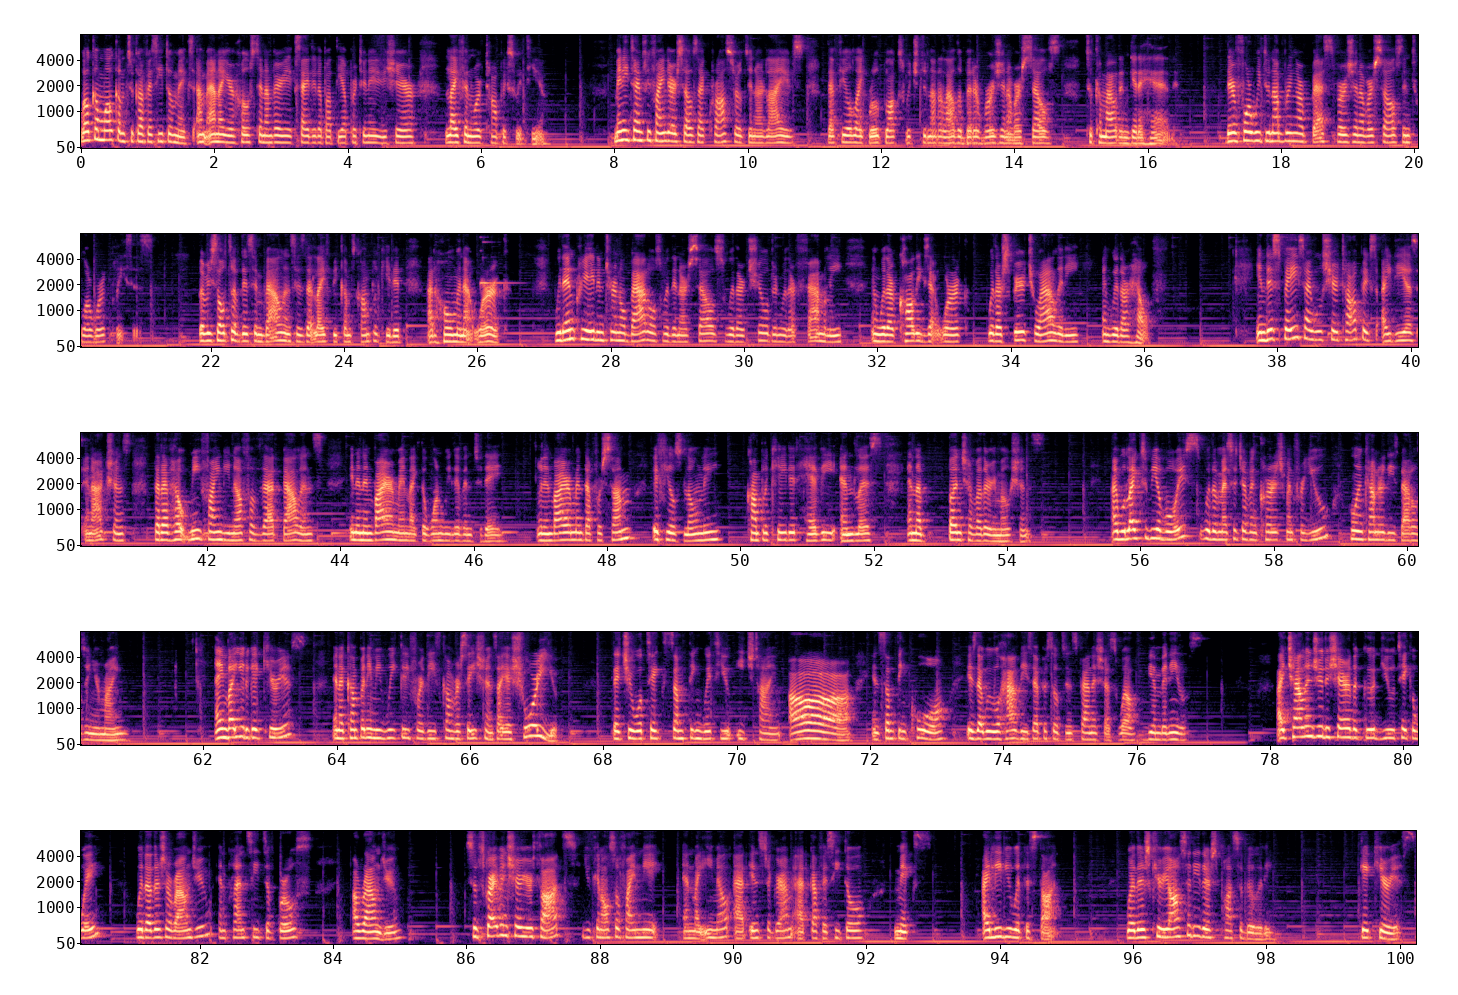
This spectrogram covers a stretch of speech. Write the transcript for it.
Welcome, welcome to Cafecito Mix. I'm Anna, your host, and I'm very excited about the opportunity to share life and work topics with you. Many times we find ourselves at crossroads in our lives that feel like roadblocks which do not allow the better version of ourselves to come out and get ahead. Therefore, we do not bring our best version of ourselves into our workplaces. The result of this imbalance is that life becomes complicated at home and at work. We then create internal battles within ourselves, with our children, with our family, and with our colleagues at work, with our spirituality, and with our health. In this space, I will share topics, ideas, and actions that have helped me find enough of that balance in an environment like the one we live in today. An environment that for some, it feels lonely, complicated, heavy, endless, and a bunch of other emotions. I would like to be a voice with a message of encouragement for you who encounter these battles in your mind. I invite you to get curious and accompany me weekly for these conversations. I assure you that you will take something with you each time. Ah, and something cool is that we will have these episodes in Spanish as well. Bienvenidos. I challenge you to share the good you take away with others around you and plant seeds of growth around you Subscribe and share your thoughts. You can also find me and my email at Instagram at Cafecito Mix. I leave you with this thought. Where there's curiosity, there's possibility. Get curious.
